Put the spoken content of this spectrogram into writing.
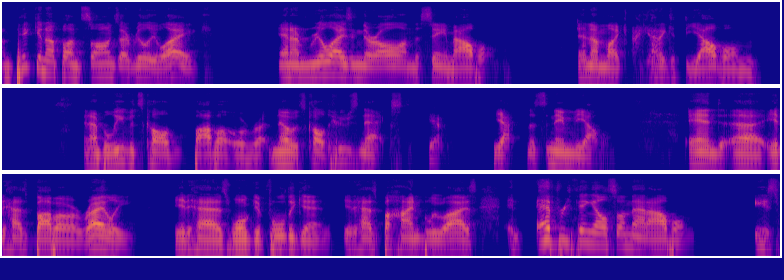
I'm picking up on songs I really like and I'm realizing they're all on the same album. And I'm like, I got to get the album and I believe it's called Baba or no, it's called Who's Next. Yeah. Yeah, that's the name of the album. And uh, it has Baba O'Riley. It has Won't Get Fooled Again. It has Behind Blue Eyes. And everything else on that album is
